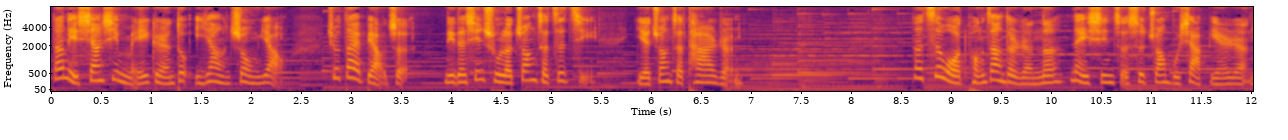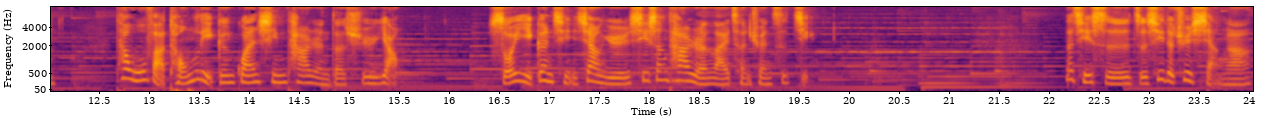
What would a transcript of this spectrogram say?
当你相信每一个人都一样重要，就代表着你的心除了装着自己，也装着他人。那自我膨胀的人呢，内心则是装不下别人，他无法同理跟关心他人的需要，所以更倾向于牺牲他人来成全自己。那其实仔细的去想啊。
